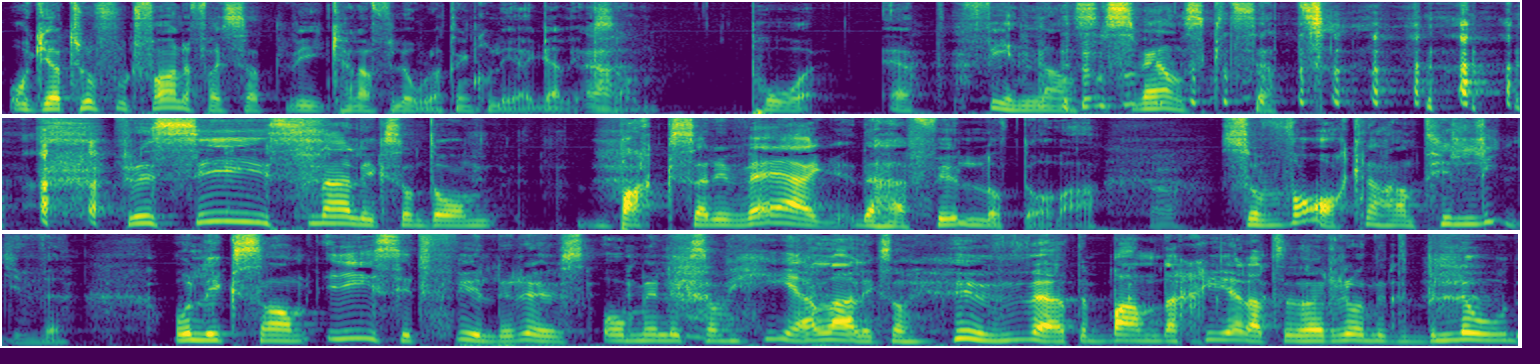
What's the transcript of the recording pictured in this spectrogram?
Och jag tror fortfarande faktiskt att vi kan ha förlorat en kollega liksom. På ett finlandssvenskt sätt. Precis när liksom de baxar iväg det här fyllot då va. Så vaknar han till liv. Och liksom i sitt fyllerus och med liksom hela liksom huvudet bandagerat så det har runnit blod.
